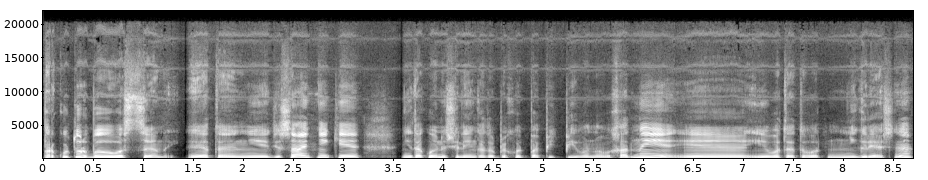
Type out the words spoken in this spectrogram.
Парк культуры был его сценой. Это не десантники, не такое население, которое приходит попить пиво на выходные, и, э, и вот это вот не грязь, да?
